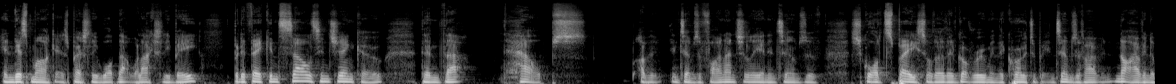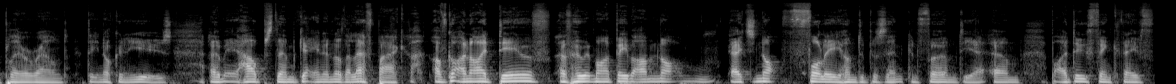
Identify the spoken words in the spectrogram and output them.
in this market, especially what that will actually be. But if they can sell Zinchenko, then that helps in terms of financially and in terms of squad space, although they've got room in the quota, but in terms of having not having a player around that you're not going to use, um, it helps them get in another left back. I've got an idea of, of who it might be, but I'm not. It's not fully hundred percent confirmed yet. Um, but I do think they've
